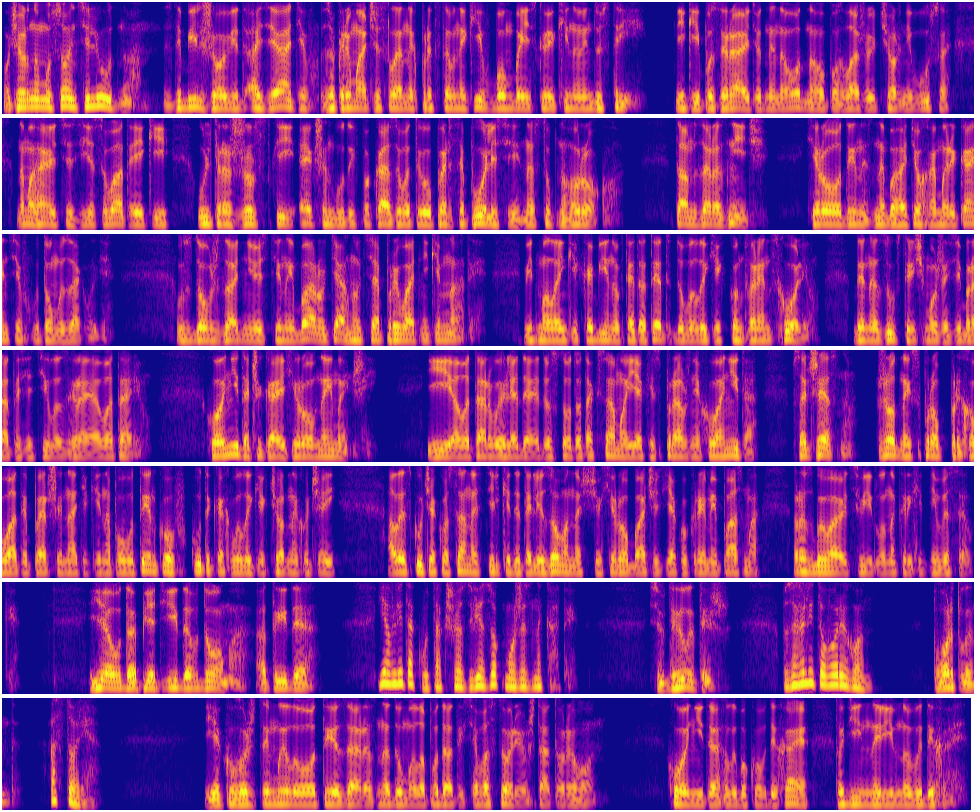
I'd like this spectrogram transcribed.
У чорному сонці людно, здебільшого від азіатів, зокрема численних представників бомбейської кіноіндустрії, які позирають одне на одного, поглажують чорні вуса, намагаються з'ясувати, який ультражорсткий екшен будуть показувати у Персеполісі наступного року. Там зараз ніч. Хіро один з небагатьох американців у тому закладі. Уздовж задньої стіни бару тягнуться приватні кімнати. Від маленьких кабінок тет-а-тет до великих конференц-холів, де на зустріч може зібратися ціла зграя аватарів. Хуаніта чекає Хіро в найменший. Її аватар виглядає достото так само, як і справжня Хуаніта. Все чесно, жодних спроб приховати перші натяки на павутинку в кутиках великих чорних очей, але скуча коса настільки деталізована, що Хіро бачить, як окремі пасма розбивають світло на крихітні веселки. Я у Д-5 іде вдома, а ти де? Я в літаку, так що зв'язок може зникати. Сюди летиш? Взагалі-то в Орегон. Портленд? Асторія. Якого ж ти милого ти зараз надумала податися в Асторію, штат Орегон? Хуаніта глибоко вдихає, тоді нерівно видихає.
